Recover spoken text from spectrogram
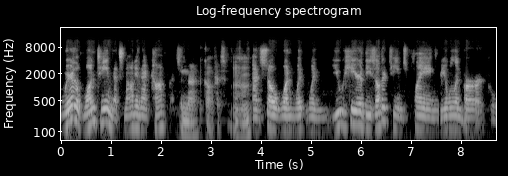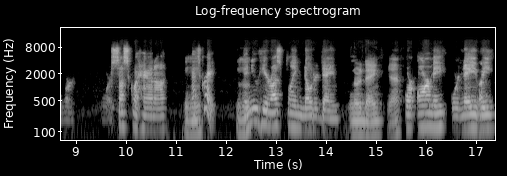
We're the one team that's not in that conference. In that conference. Mm-hmm. And so when, when when you hear these other teams playing Muhlenberg or or Susquehanna, mm-hmm. that's great. Mm-hmm. Then you hear us playing Notre Dame. Notre Dame, yeah. Or Army or Navy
